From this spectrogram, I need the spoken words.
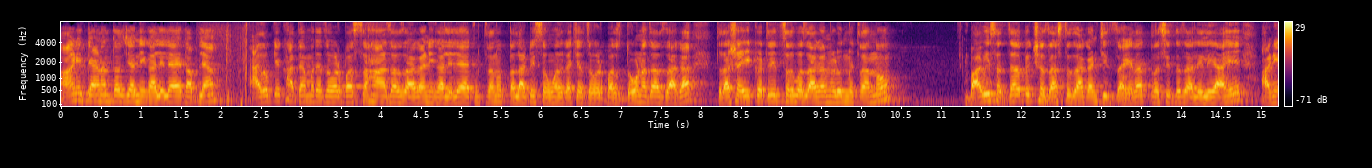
आणि त्यानंतर ज्या निघालेल्या आहेत आपल्या आरोग्य खात्यामध्ये जवळपास सहा हजार जागा निघालेल्या आहेत मित्रांनो. तलाठी संवर्गाच्या जवळपास दोन हजार जागा. तर अशा एकत्रित सर्व जागा मिळून मित्रांनो बावीस हजारपेक्षा जास्त जागांची जाहिरात प्रसिद्ध झालेली आहे आणि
